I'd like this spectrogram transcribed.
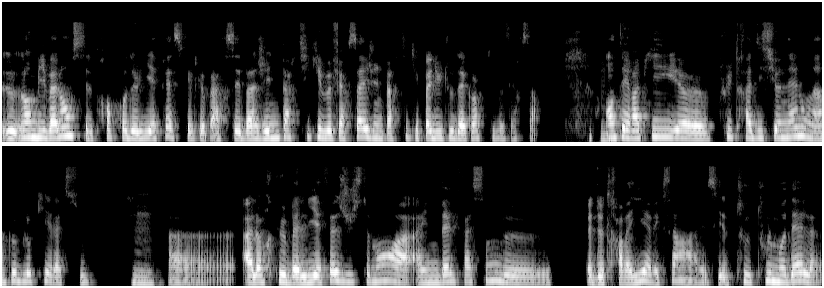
l'ambivalence, c'est le propre de l'IFS quelque part. C'est ben, j'ai une partie qui veut faire ça et j'ai une partie qui n'est pas du tout d'accord qui veut faire ça. Mmh. En thérapie plus traditionnelle, on est un peu bloqué là-dessus. Mmh. alors que ben, l'IFS, justement, a, une belle façon de, de travailler avec ça. Hein. Tout, tout, le modèle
